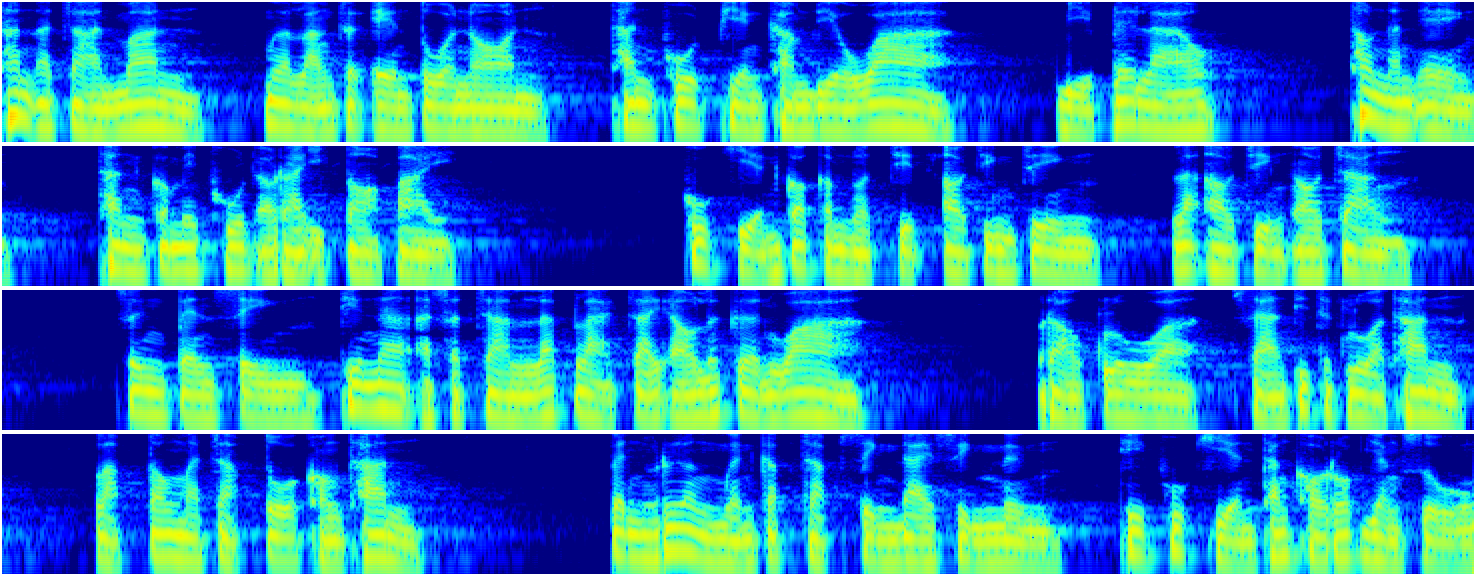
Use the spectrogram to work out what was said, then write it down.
ท่านอาจารย์มั่น เมื่อหลังจากเอนตัวนอน ท่านพูดเพียงคำเดียวว่า บีบได้แล้ว เท่านั้นเอง ท่านก็ไม่พูดอะไรอีกต่อไป ผู้เขียนก็กำหนดจิตเอาจริง ๆ และเอาจริงเอาจัง ซึ่งเป็นสิ่งที่น่าอัศจรรย์และแปลกใจเอาเหลือเกินว่า เรากลัวแสนที่จะกลัวท่านกลับต้องมาจับตัวของท่าน เป็นเรื่องเหมือนกับจับสิ่งใดสิ่งหนึ่งที่ผู้เขียนทั้งเคารพอย่างสูง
